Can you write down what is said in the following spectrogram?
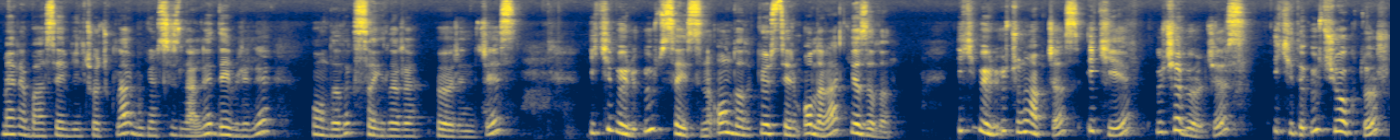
Merhaba sevgili çocuklar. Bugün sizlerle devreli ondalık sayıları öğreneceğiz. 2 bölü 3 sayısını ondalık gösterim olarak yazalım. 2 bölü 3'ü ne yapacağız? 2'yi 3'e böleceğiz. 2'de 3 yoktur.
